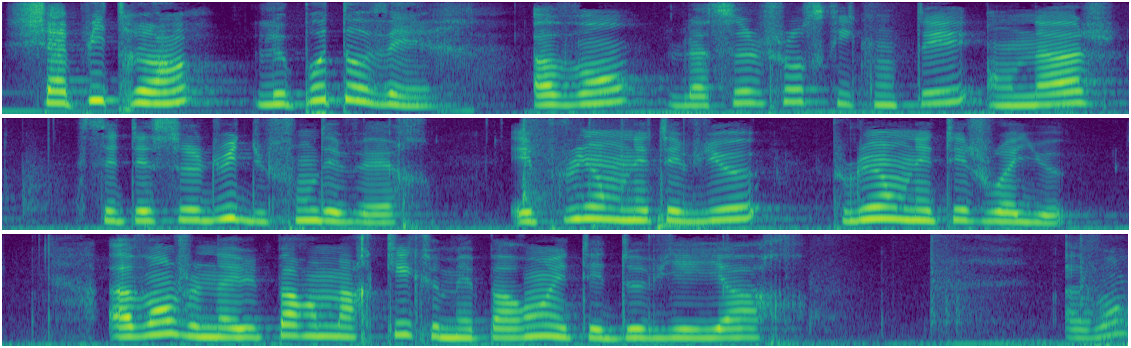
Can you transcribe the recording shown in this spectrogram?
Chapitre 1 Le poteau vert. Avant, la seule chose qui comptait en âge, c'était celui du fond des vers. Et plus on était vieux, plus on était joyeux. Avant, je n'avais pas remarqué que mes parents étaient deux vieillards. Avant,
